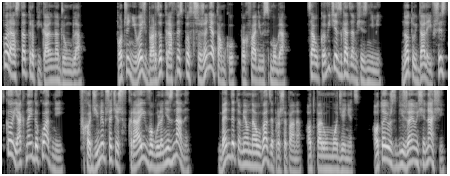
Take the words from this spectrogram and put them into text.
porasta tropikalna dżungla. Poczyniłeś bardzo trafne spostrzeżenia, Tomku, pochwalił Smuga. Całkowicie zgadzam się z nimi. Notuj dalej wszystko jak najdokładniej. Wchodzimy przecież w kraj w ogóle nieznany. Będę to miał na uwadze, proszę pana, odparł młodzieniec. Oto już zbliżają się nasi.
